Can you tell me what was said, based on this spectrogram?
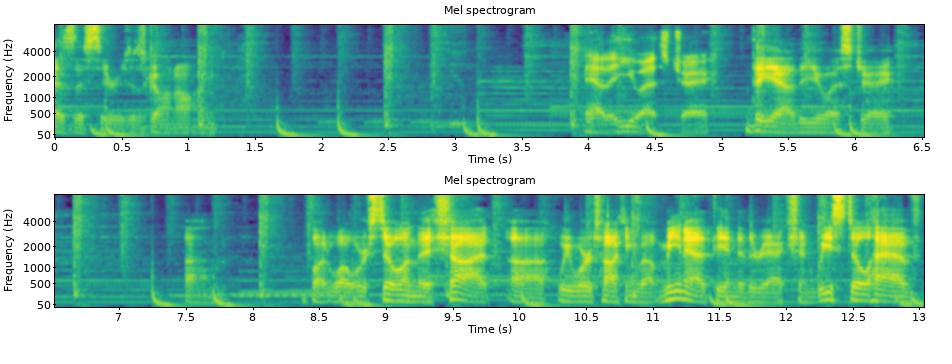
as this series has gone on. Yeah, the USJ. The yeah, the USJ. Um, but while we're still in this shot, uh, we were talking about Mina at the end of the reaction. We still have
